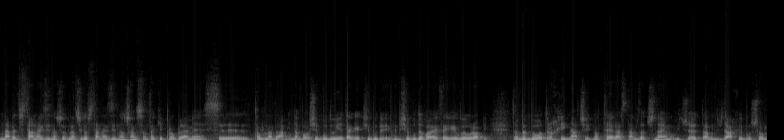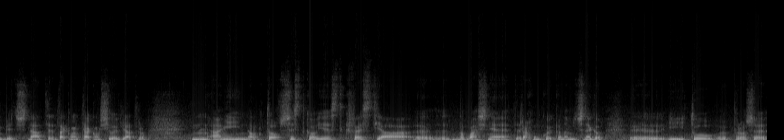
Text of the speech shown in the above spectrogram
nawet w Stanach Zjednoczonych. Dlaczego w Stanach Zjednoczonych są takie problemy z y, tornadami? No bo się buduje tak, jak się buduje. Gdyby się budowało tak, jak w Europie, to by było trochę inaczej. No teraz tam zaczynają mówić, że tam dachy muszą być na tę, taką i taką siłę wiatru a nie inną. To wszystko jest kwestia, e, no właśnie, rachunku ekonomicznego E, i tu e, proszę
